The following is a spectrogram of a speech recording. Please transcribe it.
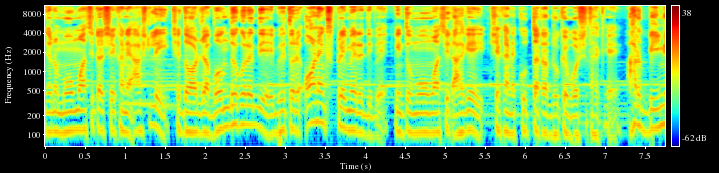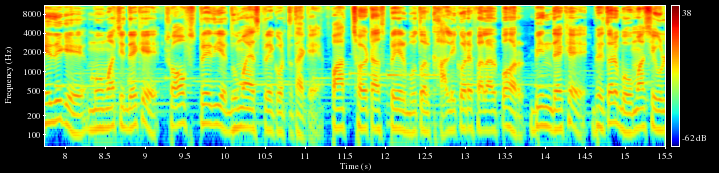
যেন মৌমাছিটা সেখানে আসলেই সে দরজা বন্ধ করে দিয়ে ভেতরে অনেক স্প্রে মেরে দিবে। কিন্তু মৌমাছির আগেই সেখানে কুত্তাটা ঢুকে বসে থাকে। আর বিনে দিকে মৌমাছি দেখে সব স্প্রে দিয়ে ধুমায় স্প্রে করতে থাকে। পাঁচ ছয়টা স্প্রের বোতল খালি করে ফেলার পর বিন দেখে ভেতরে মৌমাছি উল্টা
